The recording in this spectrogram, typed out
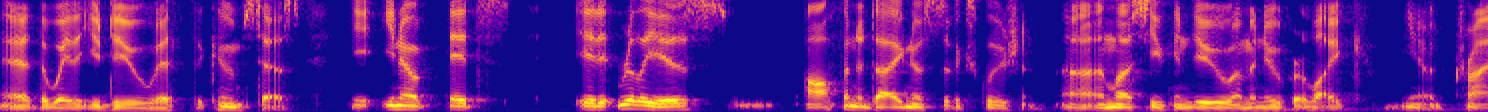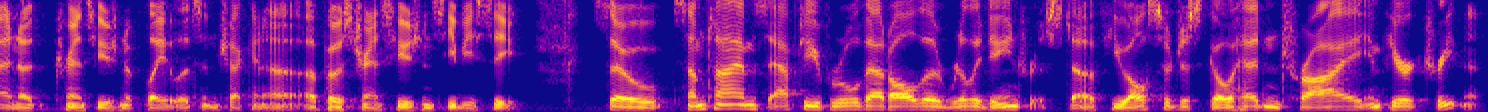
uh, the way that you do with the Coombs test. you know, it's it really is often a diagnosis of exclusion, uh, unless you can do a maneuver like you know trying a transfusion of platelets and checking a, a post-transfusion CBC. So sometimes after you've ruled out all the really dangerous stuff, you also just go ahead and try empiric treatment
